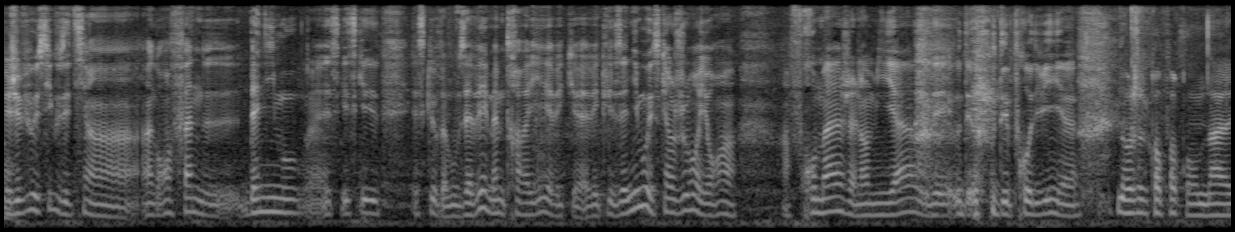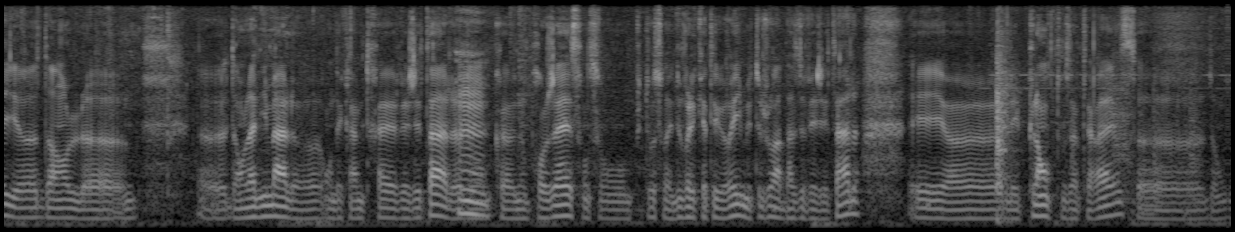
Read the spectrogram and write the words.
Mais j'ai vu aussi que vous étiez un, grand fan d'animaux. Est-ce est que, vous avez même travaillé avec, avec les animaux? Est-ce qu'un jour il y aura un, un fromage à l'Amia ou des, ou des, produits euh. Non, je ne crois pas qu'on aille euh, dans le. Euh, dans l'animal, on est quand même très végétal, hmm. donc nos projets sont, sont, plutôt sur des nouvelles catégories, mais toujours à base de végétal. Et les plantes nous intéressent, donc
